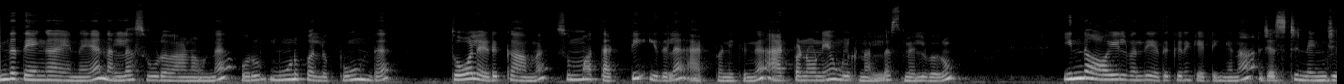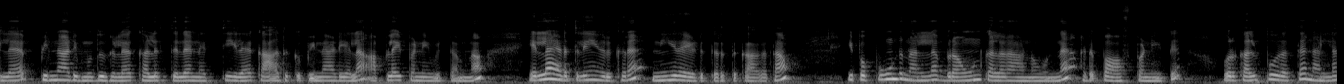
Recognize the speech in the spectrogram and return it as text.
இந்த தேங்காய் எண்ணெயை நல்லா சூடு ஆனவுடனே ஒரு மூணு பல் பூண்டை தோல் எடுக்காமல் சும்மா தட்டி இதில் ஆட் பண்ணிக்கோங்க. ஆட் பண்ணோடனே உங்களுக்கு நல்ல ஸ்மெல் வரும். இந்த ஆயில் வந்து எதுக்குன்னு கேட்டிங்கன்னா ஜஸ்ட்டு நெஞ்சில் பின்னாடி முதுகில் கழுத்தில் நெத்தியில் காதுக்கு பின்னாடியெல்லாம் அப்ளை பண்ணி விட்டோம்னா எல்லா இடத்துலையும் இருக்கிற நீரை எடுத்துறதுக்காக தான். இப்போ பூண்டு நல்லா ப்ரௌன் கலர் ஆன உடனே அடுப்பை ஆஃப் பண்ணிவிட்டு ஒரு கற்பூரத்தை நல்லா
